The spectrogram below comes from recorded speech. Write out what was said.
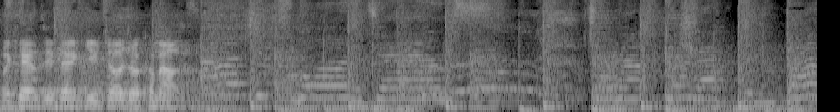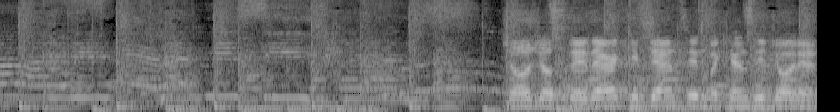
Mackenzie, thank you. Jojo, come out. Jojo, stay there. Keep dancing. Mackenzie, join in.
